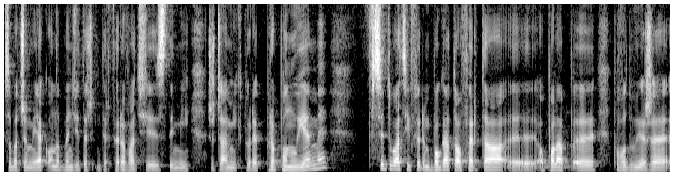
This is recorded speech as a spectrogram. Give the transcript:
Zobaczymy, jak ono będzie też interferować e, z tymi rzeczami, które proponujemy. W sytuacji, w którym bogata oferta y, Opola y, powoduje, że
